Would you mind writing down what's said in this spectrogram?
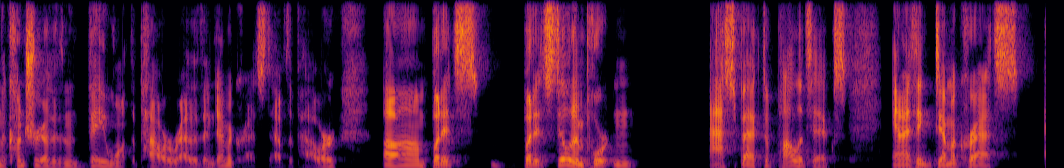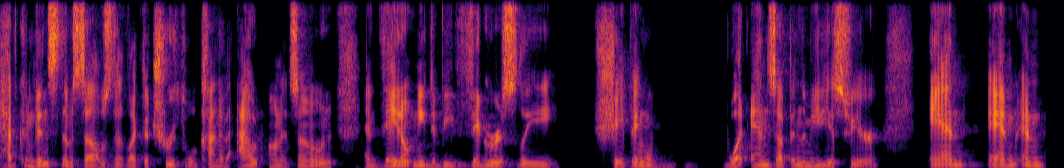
the country other than they want the power rather than Democrats to have the power. Um, but it's but it's still an important aspect of politics. And I think Democrats have convinced themselves that like the truth will kind of out on its own and they don't need to be vigorously shaping what ends up in the media sphere and and and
